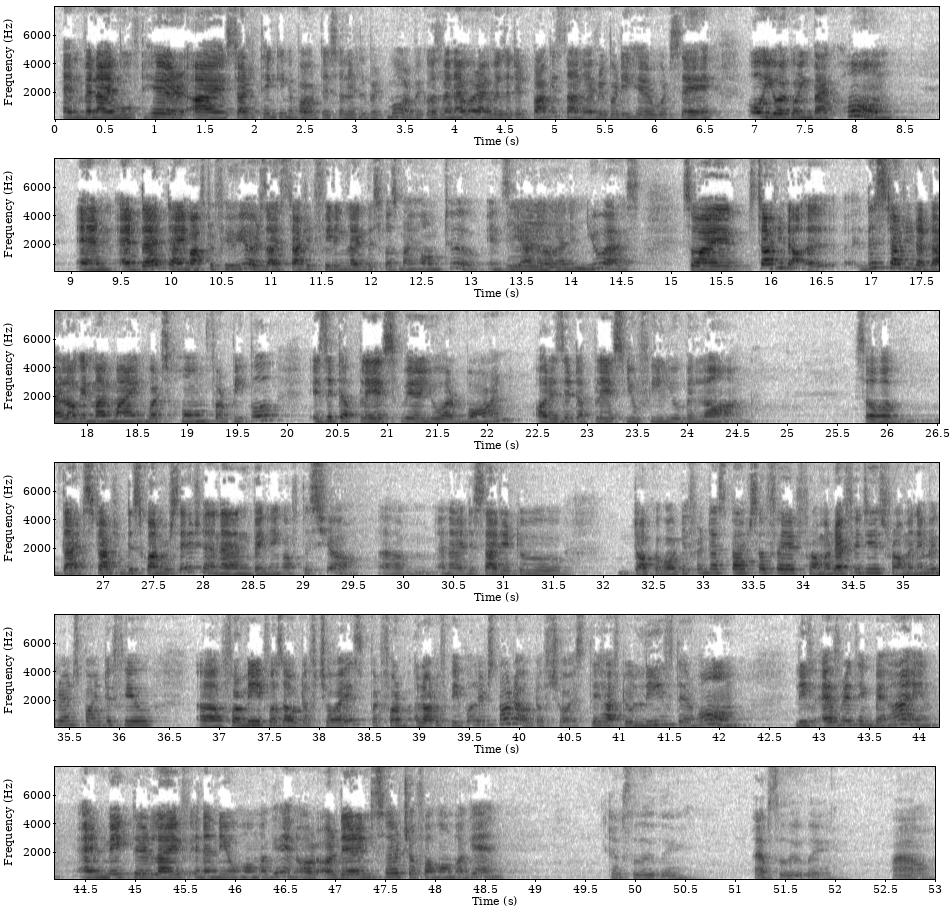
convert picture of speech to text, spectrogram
And when I moved here, I started thinking about this a little bit more because whenever I visited Pakistan, everybody here would say, Oh, you are going back home. And at that time, after a few years, I started feeling like this was my home too, in Seattle and in US. So I started, uh, this started a dialogue in my mind what's home for people? Is it a place where you are born or is it a place you feel you belong? So that started this conversation and beginning of this show. Um, and I decided to talk about different aspects of it from a refugee's, from an immigrant's point of view. Uh, for me, it was out of choice, but for a lot of people, it's not out of choice. They have to leave their home, leave everything behind, and make their life in a new home again, or, or they're in search of a home again. Absolutely. Absolutely. Wow.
